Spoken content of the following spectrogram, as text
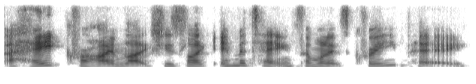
a hate crime. Like she's like imitating someone. It's creepy.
